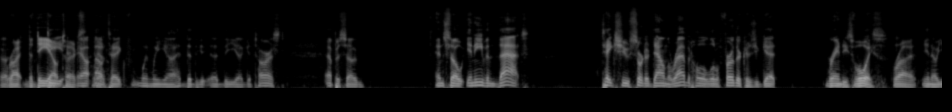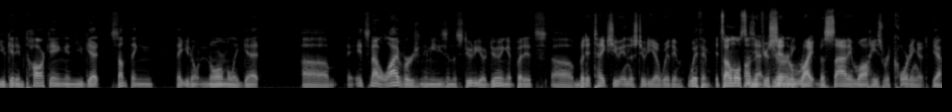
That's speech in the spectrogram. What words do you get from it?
uh, Right, the Dee outtakes, out- yeah. outtake when we uh, did the uh, the uh, guitarist episode and so and even that takes you sort of down the rabbit hole a little further because you get Randy's voice Right. you know you get him talking and you get something that you don't normally get um, it's not a live version i mean he's in the studio doing it but it's um, But it takes you in the studio with him. with him It's almost as if you're journey. sitting right beside him while he's recording it. Yeah.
